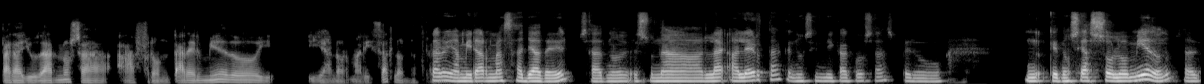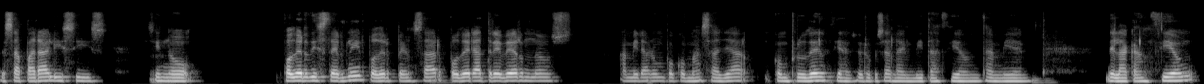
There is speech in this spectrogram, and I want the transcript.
para ayudarnos a, a afrontar el miedo y, y a normalizarlo. Claro, y a mirar más allá de él. O sea, no, es una alerta que nos indica cosas, pero no- que no sea solo miedo, ¿no? O sea, esa parálisis, sino poder discernir, poder pensar, poder atrevernos a mirar un poco más allá con prudencia. Yo creo que esa es la invitación también de la canción.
